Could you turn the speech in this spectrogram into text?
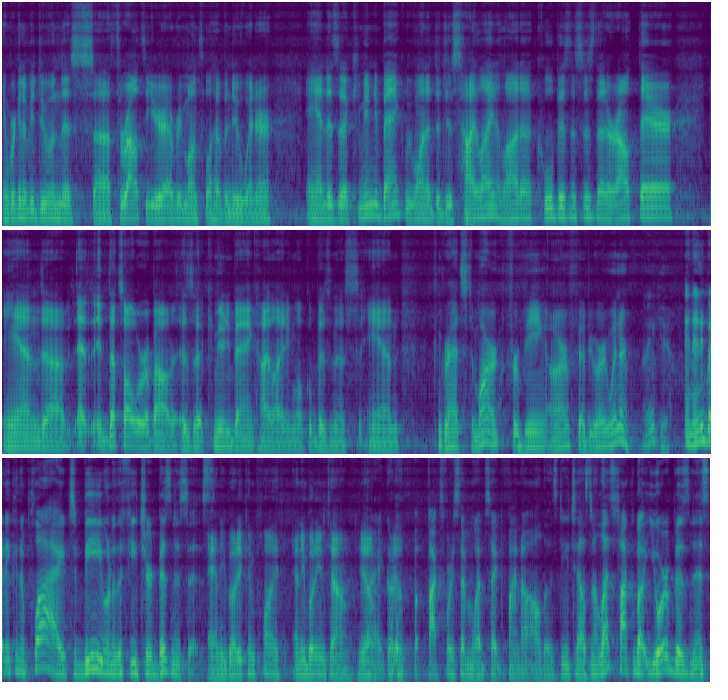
And we're going to be doing this uh, throughout the year. Every month we'll have a new winner. And as a community bank, we wanted to just highlight a lot of cool businesses that are out there. And uh, that's all we're about as a community bank, highlighting local business. And congrats to Mark for being our February winner. Thank you. And anybody can apply to be one of the featured businesses. Anybody can apply. Anybody in town. Yeah. All right, go to the Fox 47 website to find out all those details. Now let's talk about your business.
